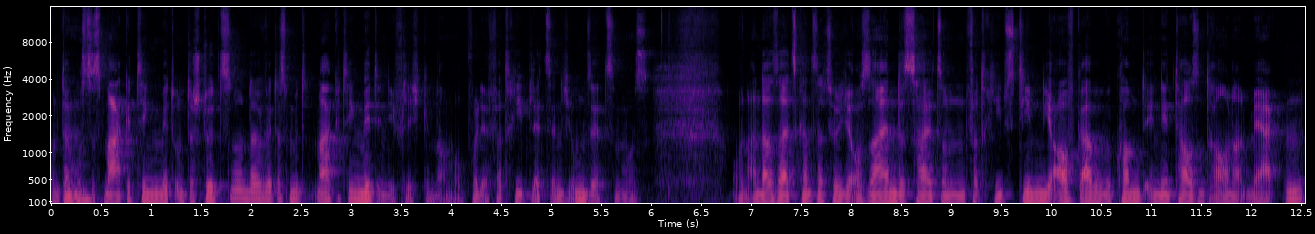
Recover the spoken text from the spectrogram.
Und da mhm. muss das Marketing mit unterstützen und da wird das mit Marketing mit in die Pflicht genommen, obwohl der Vertrieb letztendlich umsetzen muss. Und andererseits kann es natürlich auch sein, dass halt so ein Vertriebsteam die Aufgabe bekommt, in den 1300 Märkten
